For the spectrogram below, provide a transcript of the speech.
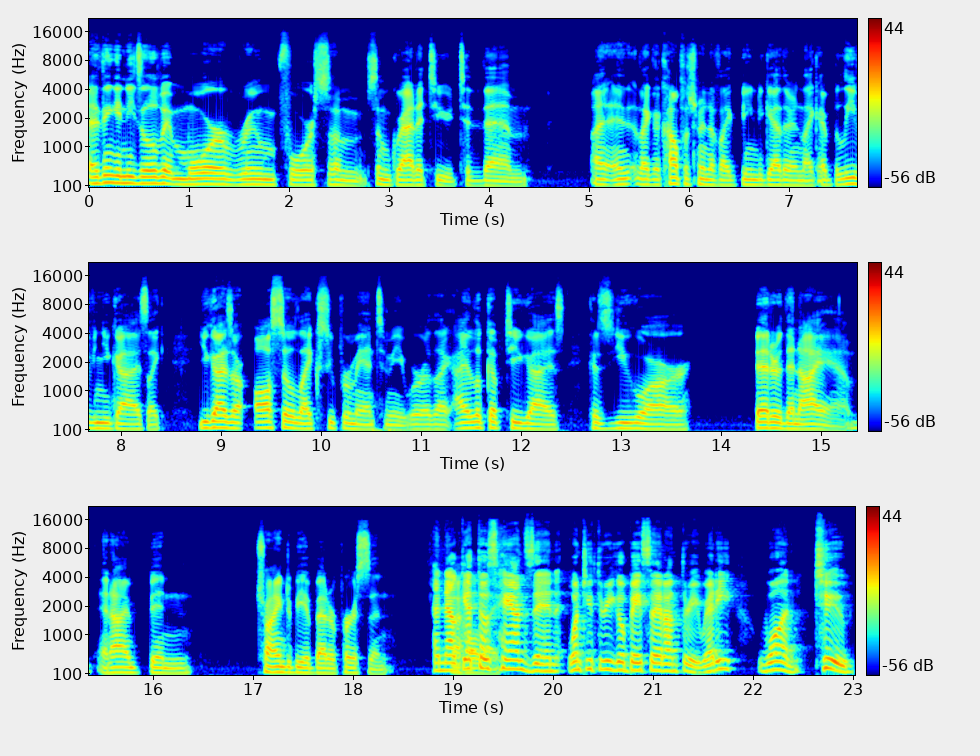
i think it needs a little bit more room for some some gratitude to them uh, and like accomplishment of like being together and like i believe in you guys like you guys are also like superman to me where like i look up to you guys because you are better than i am and i've been trying to be a better person And now get those life. hands in. One, two, three, go Bayside on three. Ready? One, two,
